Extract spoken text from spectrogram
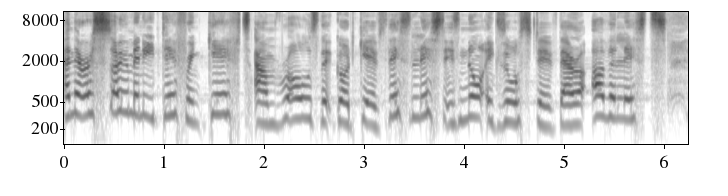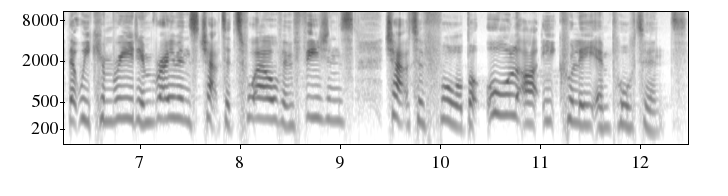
And there are so many different gifts and roles that God gives. This list is not exhaustive. There are other lists that we can read in Romans chapter 12, Ephesians chapter 4, but all are equally important.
